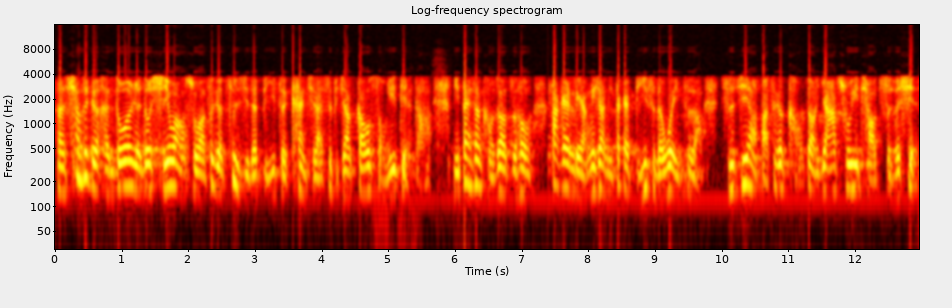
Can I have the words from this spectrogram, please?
呃，像这个很多人都希望说，这个自己的鼻子看起来是比较高耸一点的啊。你戴上口罩之后，大概量一下你大概鼻子的位置啊，直接啊把这个口罩压出一条折线。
